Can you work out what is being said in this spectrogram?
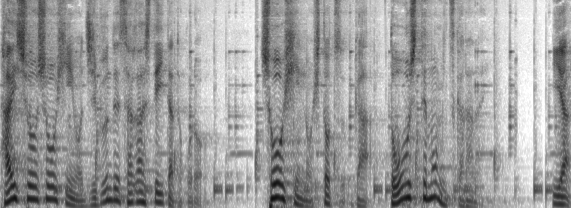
対象商品を自分で探していたところ商品の一つがどうしても見つからない。いや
